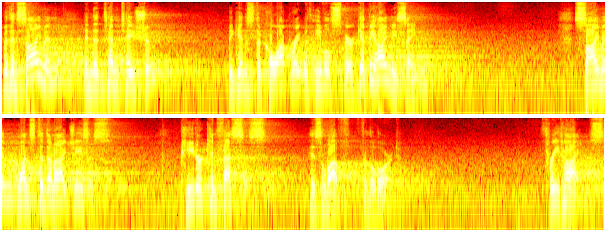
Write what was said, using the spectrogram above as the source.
But then Simon, in the temptation, begins to cooperate with evil spirit. Get behind me, Satan. Simon wants to deny Jesus. Peter confesses his love for the Lord. Three times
